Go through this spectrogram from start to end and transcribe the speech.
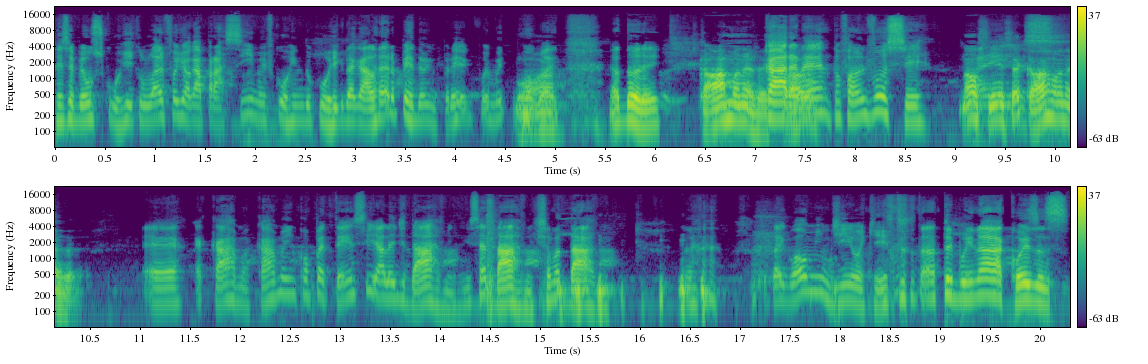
recebeu uns currículos lá e foi jogar pra cima e ficou rindo do currículo da galera, perdeu o emprego? Foi muito bom, velho. Eu adorei. Karma, né, velho? Cara, né? Não tô falando de você. Não, sim, isso é Mas- karma, né, velho? É, é karma. Karma é incompetência e a lei de Darwin. Isso é Darwin, chama Darwin. tu tá igual o Mindinho aqui. Tu tá atribuindo a coisas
